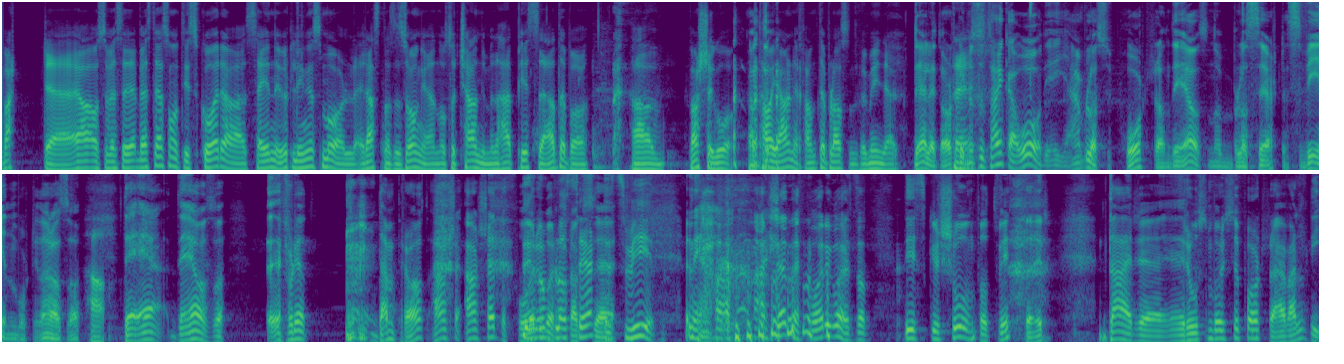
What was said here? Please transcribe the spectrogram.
verdt eh, ja, altså hvis, det, hvis det er sånn at de skårer sene utligningsmål resten av sesongen, og så tjener de med det her pisset etterpå, ja, vær så god. Ta gjerne femteplassen for min del. Det er litt artig. Det- Men så tenker jeg òg de jævla supporterne. De er altså noen blaserte svin borti der, altså. Ja. Det, er, det er altså eh, Fordi at de prater Jeg har sett det foregår sett det Det er noen en slags plasserte eh, svin. Ja, jeg har sett det foregår en sånn diskusjon på Twitter der eh, Rosenborg-supportere er veldig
